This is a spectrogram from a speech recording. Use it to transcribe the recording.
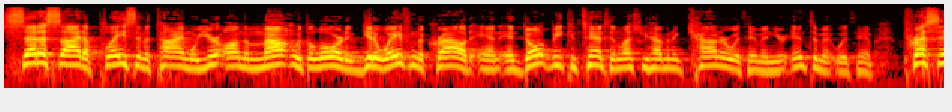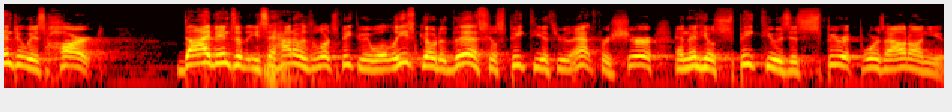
Set aside a place and a time where you're on the mountain with the Lord and get away from the crowd and, and don't be content unless you have an encounter with Him and you're intimate with Him. Press into His heart. Dive into the, you say, How does the Lord speak to me? Well, at least go to this. He'll speak to you through that for sure. And then He'll speak to you as His Spirit pours out on you.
